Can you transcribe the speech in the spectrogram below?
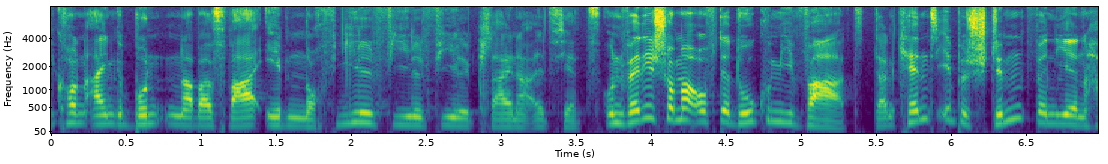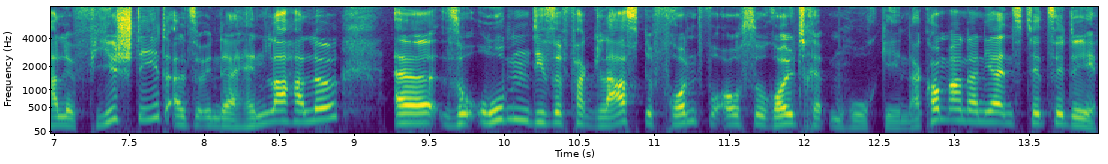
Con eingebunden, aber es war eben noch viel, viel, viel kleiner als jetzt. Und wenn ihr schon mal auf der Dokumi wart, dann kennt ihr bestimmt, wenn ihr in Halle 4 steht, also in der Händlerhalle, äh, so oben diese verglaste Front, wo auch so Rolltreppen hochgehen. Da kommt man dann ja ins CCD.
